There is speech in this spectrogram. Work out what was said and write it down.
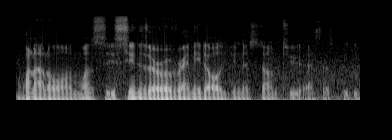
One out of one. Once these scenes are over, I need all units down to SSPD.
